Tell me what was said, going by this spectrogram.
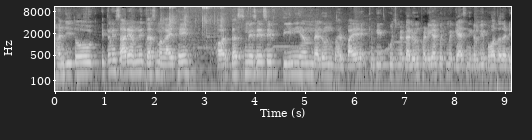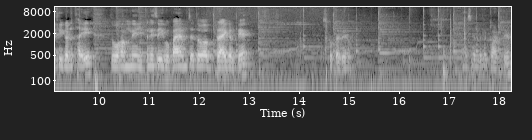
हाँ जी तो इतने सारे हमने दस मंगाए थे और दस में से सिर्फ़ तीन ही हम बैलून भर पाए, क्योंकि कुछ में बैलून फट गया, कुछ में गैस निकल गई, बहुत ज़्यादा डिफ़िकल्ट था ये। तो हमने इतने से ही हो पाया हमसे तो अब ट्राई करते हैं। इसको पहले हम ऐसे हल्का सा काटते हैं।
